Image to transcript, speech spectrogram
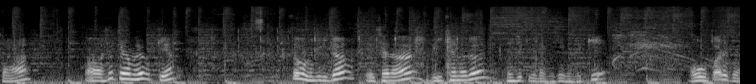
자 어, 세팅 한번 해볼게요. 또 움직이죠? 1채널 2채널은 변속기입니다. 보세요 변속기. 어우 빠르죠?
